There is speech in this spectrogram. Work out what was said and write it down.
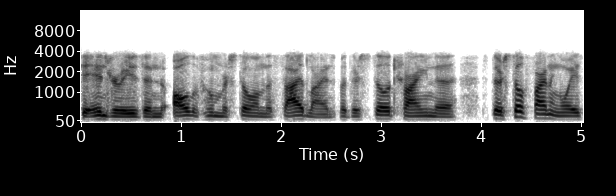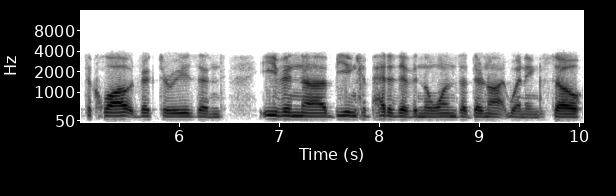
to injuries, and all of whom are still on the sidelines. But they're still trying to, they're still finding ways to claw out victories and even uh, being competitive in the ones that they're not winning. So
